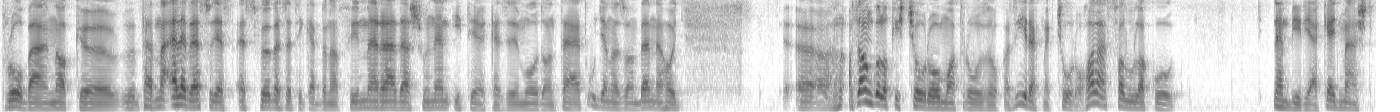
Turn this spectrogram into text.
próbálnak, tehát már eleve ez, hogy ezt, ezt fölvezetik ebben a filmben, ráadásul nem ítélkező módon. Tehát ugyanaz van benne, hogy az angolok is csóró matrózok, az írek meg csóró halászfalu lakók, nem bírják egymást,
